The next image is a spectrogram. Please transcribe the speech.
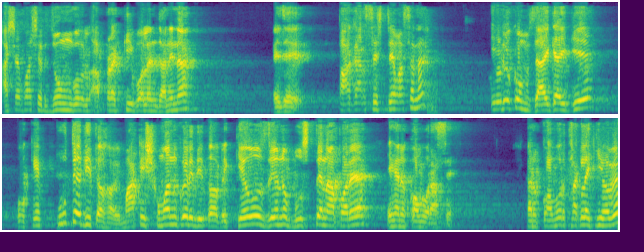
আশেপাশের জঙ্গল আপনারা কি বলেন জানি না। এই যে পাগার সিস্টেম আছে না এরকম জায়গায় গিয়ে ওকে পুঁতে দিতে হবে মাটি সমান করে দিতে হবে। কেউ যেন বুঝতে না পারে এখানে কবর আছে। কারণ কবর থাকলে কি হবে?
